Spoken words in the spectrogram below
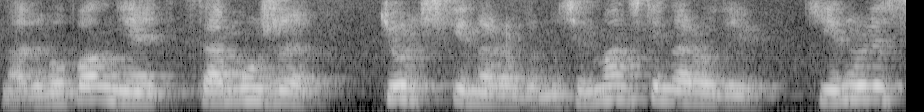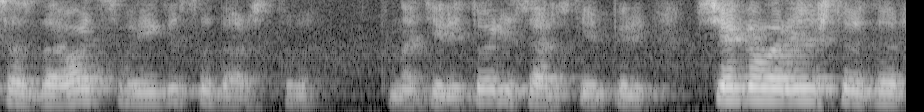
надо выполнять. К тому же тюркские народы, мусульманские народы кинулись создавать свои государства на территории Царской империи. Все говорили, что это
